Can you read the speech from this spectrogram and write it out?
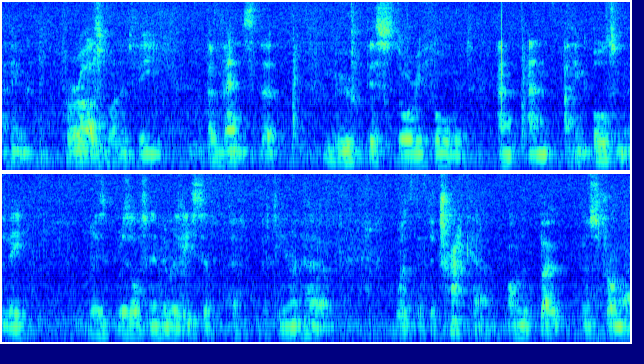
I think for us, one of the events that moved this story forward and, and I think ultimately res resulted in the release of, of, of Tina and Hervé was that the tracker on the boat Nostromo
